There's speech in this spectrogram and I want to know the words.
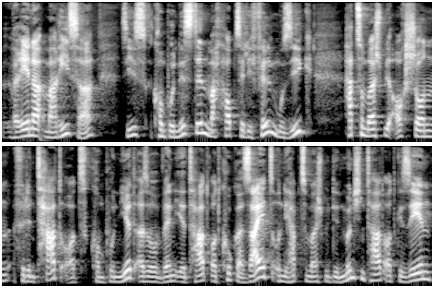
Verena Marisa, sie ist Komponistin, macht hauptsächlich Filmmusik, hat zum Beispiel auch schon für den Tatort komponiert. Also wenn ihr Tatortgucker seid und ihr habt zum Beispiel den München-Tatort gesehen,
